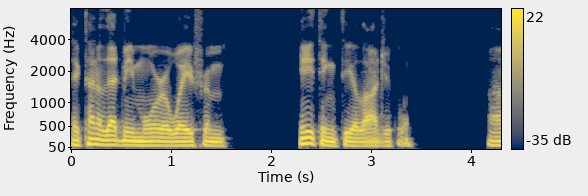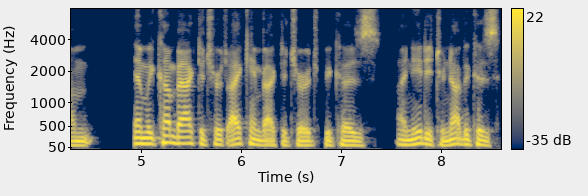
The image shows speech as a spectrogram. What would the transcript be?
that kind of led me more away from anything theological. Um, and we come back to church. I came back to church because I needed to, not because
